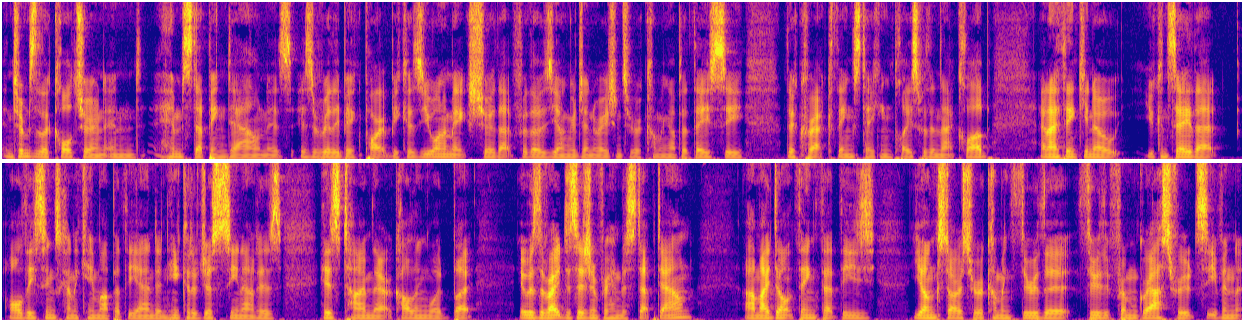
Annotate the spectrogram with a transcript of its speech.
in terms of the culture and, and him stepping down is is a really big part because you want to make sure that for those younger generations who are coming up that they see the correct things taking place within that club. And I think you know you can say that all these things kind of came up at the end, and he could have just seen out his his time there at Collingwood, but it was the right decision for him to step down. Um, I don't think that these young stars who are coming through the through the, from grassroots even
